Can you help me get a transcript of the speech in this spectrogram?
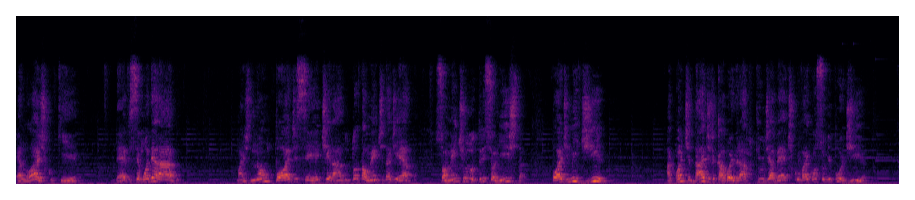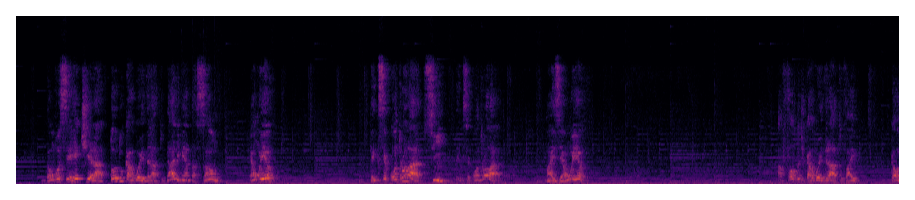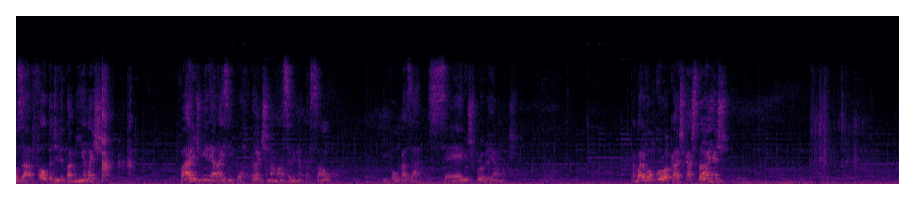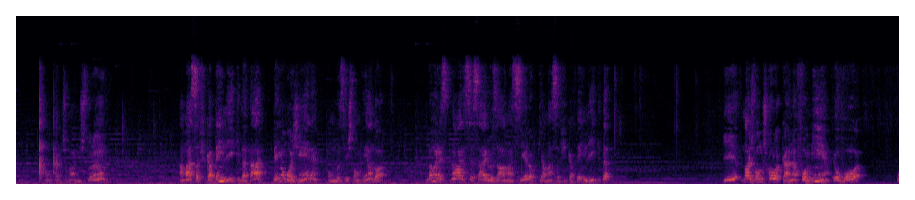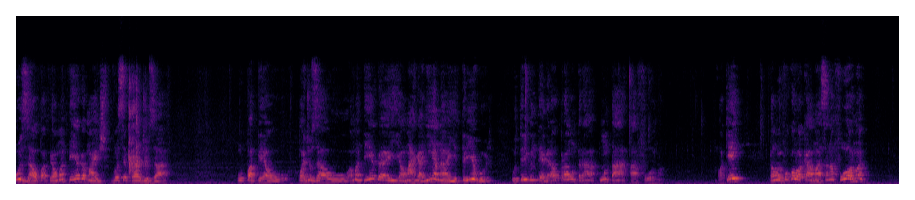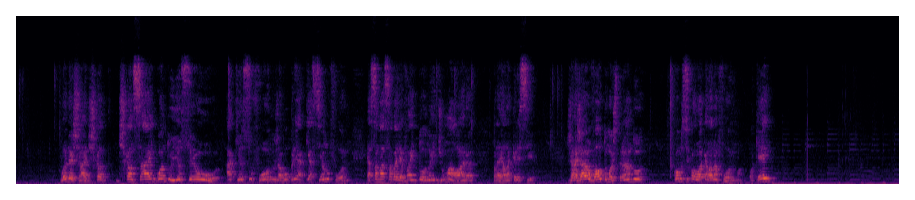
É lógico que deve ser moderado, mas não pode ser retirado totalmente da dieta. Somente o nutricionista pode medir a quantidade de carboidrato que o diabético vai consumir por dia. Então você retirar todo o carboidrato da alimentação é um erro. Tem que ser controlado, sim, tem que ser controlado. Mas é um erro. A falta de carboidrato vai causar falta de vitaminas, vários minerais importantes na nossa alimentação e vão causar sérios problemas. Agora vamos colocar as castanhas. Vamos continuar misturando. A massa fica bem líquida, tá? Bem homogênea, como vocês estão vendo, ó. Não é, é necessário usar a maceira, porque a massa fica bem líquida. E nós vamos colocar na forminha, eu vou usar o papel manteiga, mas você pode usar o papel, pode usar o, a manteiga e a margarina e trigo, o trigo integral para untar, untar a forma. Ok? Então eu vou colocar a massa na forma, vou deixar descansar, enquanto isso eu aqueço o forno, já vou pré-aquecendo o forno. Essa massa vai levar em torno aí de uma hora para ela crescer. Já já eu volto mostrando como se coloca ela na forma, ok?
